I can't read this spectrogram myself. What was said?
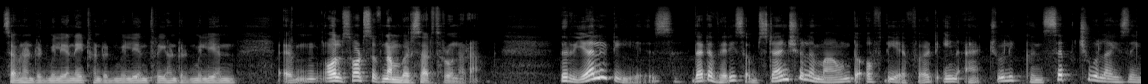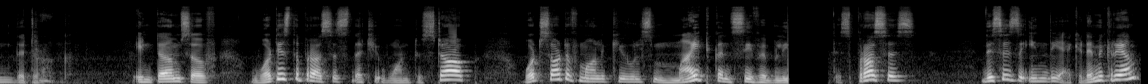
700 million, 800 million, 300 million, um, all sorts of numbers are thrown around. The reality is that a very substantial amount of the effort in actually conceptualizing the drug in terms of what is the process that you want to stop, what sort of molecules might conceivably this process, This is in the academic realm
